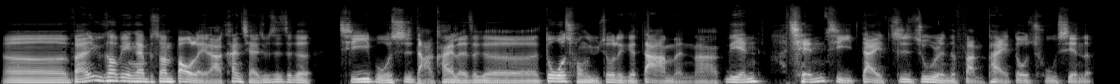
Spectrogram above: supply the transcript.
呃，反正预告片应该不算暴雷啦，看起来就是这个奇异博士打开了这个多重宇宙的一个大门啊，连前几代蜘蛛人的反派都出现了。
